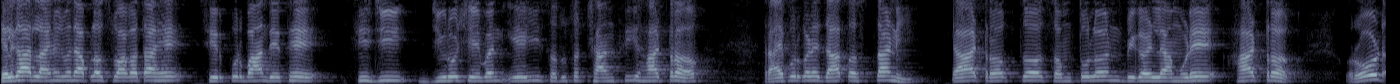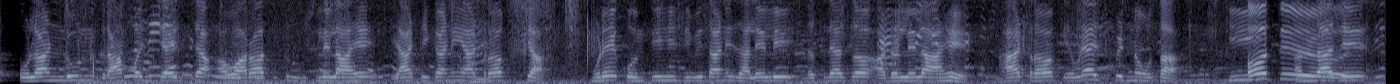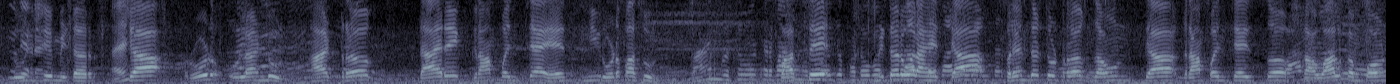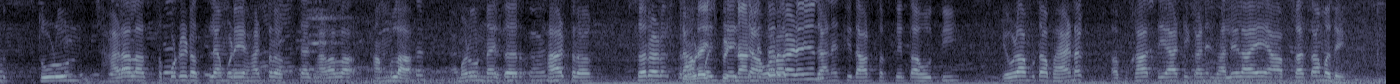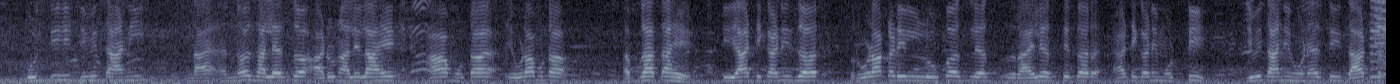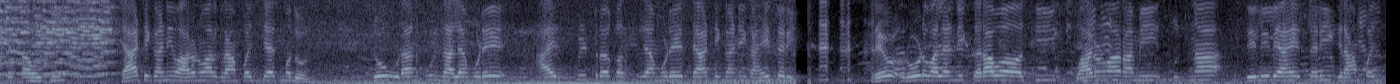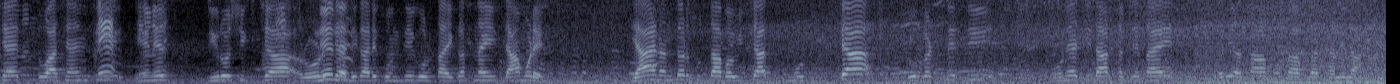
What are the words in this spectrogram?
एल्गारमध्ये आपलं स्वागत आहे. शिरपूर बांध येथे सी जी झिरो सेवन ए सदुसष्ट शहाऐंशी हा ट्रक रायपूरकडे जात असताना या ट्रकचं संतुलन बिघडल्यामुळे हा ट्रक रोड ओलांडून ग्रामपंचायतच्या आवारात घुसलेला आहे. या ठिकाणी या ट्रकच्या मुळे कोणतीही जीवितहानी झालेली नसल्याचं आढळलेलं आहे. हा ट्रक एवढ्या स्पीडनं होता की ते- अंदाजे दोनशे मीटरच्या रोड ओलांडून हा ट्रक डायरेक्ट ग्रामपंचायत ही रोडपासून पाचशे मीटरवर आहे. त्यापर्यंत तो ट्रक जाऊन त्या ग्रामपंचायतचं का वाल कंपाऊंड तोडून झाडाला सपोर्टेड असल्यामुळे हा ट्रक त्या झाडाला थांबला. म्हणून नाहीतर हा ट्रक सरळ speed ग्रामपंचायतच्या आणली तर आवारात गाड्या- जाण्याची दाट शक्यता होती. एवढा मोठा भयानक अपघात या ठिकाणी झालेला आहे. या अपघातामध्ये कोणतीही जीवितहानी ना न झाल्याचं आढळून आलेलं आहे. हा मोठा एवढा मोठा अपघात आहे की या ठिकाणी जर रोडाकडील लोक असले अस- राहिले असते तर या ठिकाणी मोठी जीवितहानी होण्याची दाट शक्यता होती. या ठिकाणी वारंवार ग्रामपंचायतमधून जो उड्डाणपूल झाल्यामुळे हाय स्पीड ट्रक असल्यामुळे त्या ठिकाणी काहीतरी रे रोडवाल्यांनी करावं अशी वारंवार आम्ही सूचना दिलेली आहे. तरी ग्रामपंचायत वासियांची झिरो सिक्सच्या रोडचे अधिकारी कोणतीही गोष्ट ऐकत नाही. त्यामुळे यानंतर सुद्धा भविष्यात मोठ्या दुर्घटनेची होण्याची दाट शक्यता आहे. तरी असा मोठा अपघात झालेला आहे.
